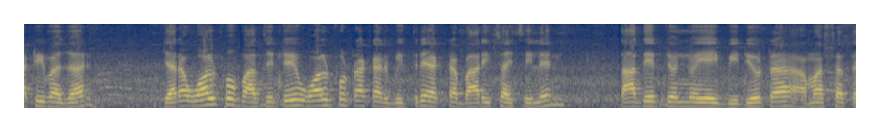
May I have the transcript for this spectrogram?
আটি বাজার। যারা অল্প বাজেটে, অল্প টাকার ভিতরে একটা বাড়ি চাইছিলেন, তাদের জন্য এই ভিডিওটা। আমার সাথে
